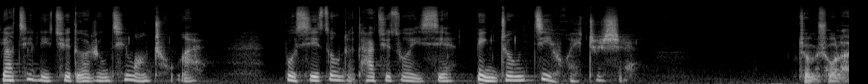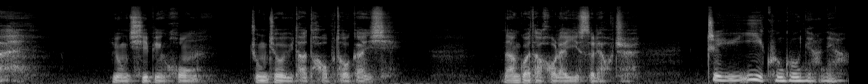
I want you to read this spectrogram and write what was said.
要尽力去得荣亲王宠爱，不惜纵着他去做一些病中忌讳之事。这么说来，永琪病薨，终究与他逃不脱干系。难怪他后来一死了之。至于翊坤宫娘娘，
